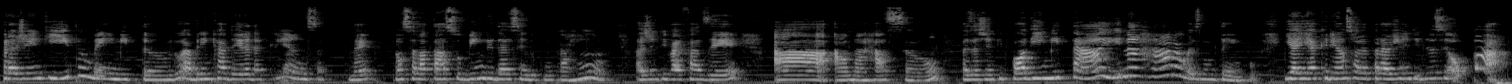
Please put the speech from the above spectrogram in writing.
pra gente ir também imitando a brincadeira da criança, né? Então, se ela tá subindo e descendo com o carrinho, a gente vai fazer a, a narração, mas a gente pode imitar e narrar ao mesmo tempo. E aí a criança olha pra gente e diz assim: opa,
